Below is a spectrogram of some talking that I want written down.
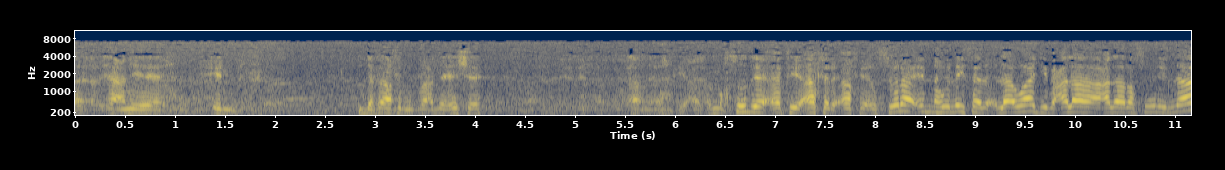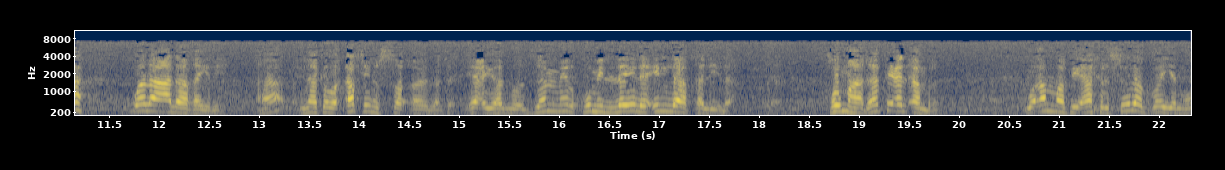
آه يعني ده في آخر بعد إيش؟ المقصود في آخر آخر السورة إنه ليس لا واجب على على رسول الله ولا على غيره. ها؟ هناك أقم الص... يا أيها المزمل قم الليل إلا قليلا. قم هذا فعل أمر وأما في آخر السورة بين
